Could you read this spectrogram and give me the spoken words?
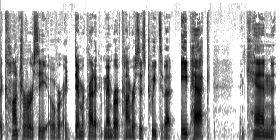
the controversy over a Democratic member of Congress's tweets about AIPAC and can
